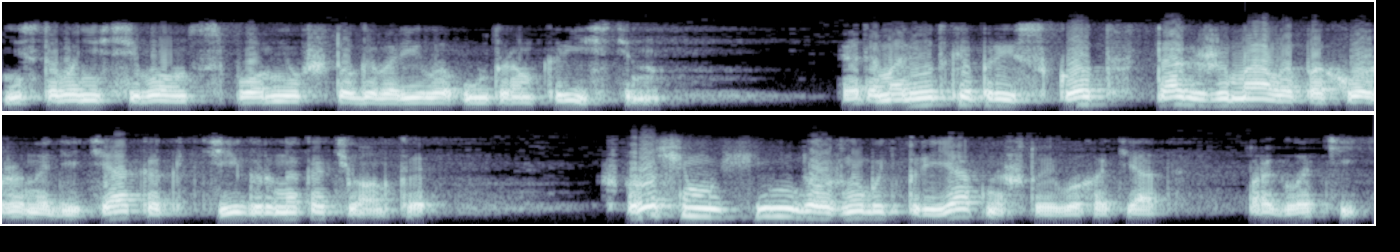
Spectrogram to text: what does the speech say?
Ни с того ни с сего он вспомнил, что говорила утром Кристин. Эта малютка Прискот так же мало похожа на дитя, как тигр на котенка. Впрочем, мужчине должно быть приятно, что его хотят проглотить.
